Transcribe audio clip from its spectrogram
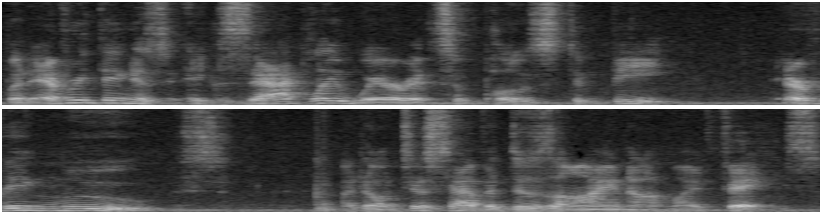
But everything is exactly where it's supposed to be. Everything moves. I don't just have a design on my face.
